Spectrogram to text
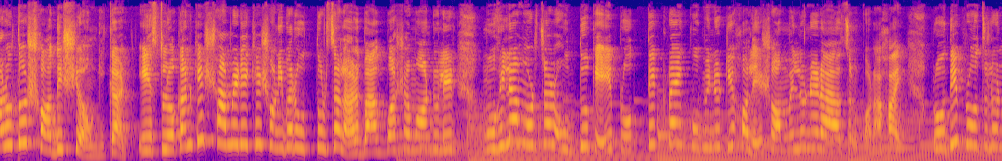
ভারত ও স্বদেশী অঙ্গীকার। এই স্লোগানকে সামনে রেখে শনিবার উত্তর জেলার বাগবাসা মণ্ডলের মহিলা মোর্চার উদ্যোগে প্রত্যেক রায় কমিউনিটি হলে সম্মেলনের আয়োজন করা হয়। প্রদীপ প্রজ্বলন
